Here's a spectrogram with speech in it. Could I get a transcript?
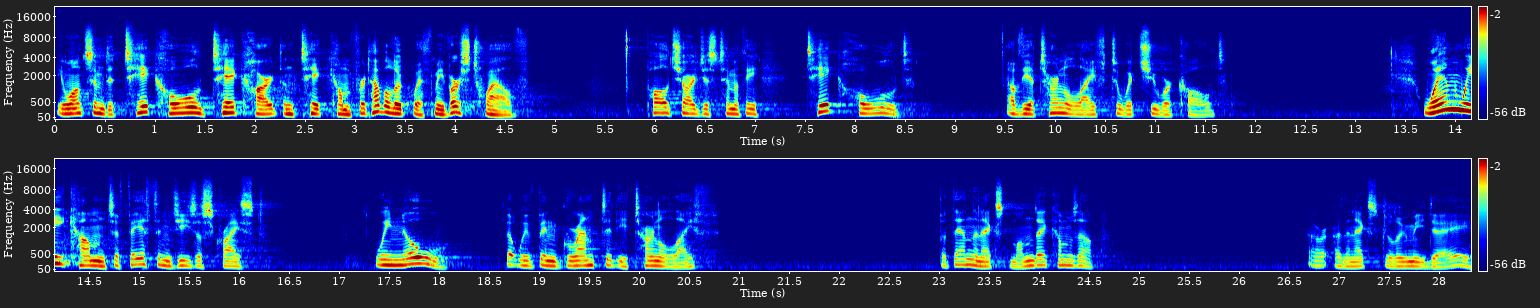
He wants him to take hold, take heart, and take comfort. Have a look with me. Verse 12. Paul charges Timothy take hold of the eternal life to which you were called. When we come to faith in Jesus Christ, we know that we've been granted eternal life. But then the next Monday comes up, or, or the next gloomy day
